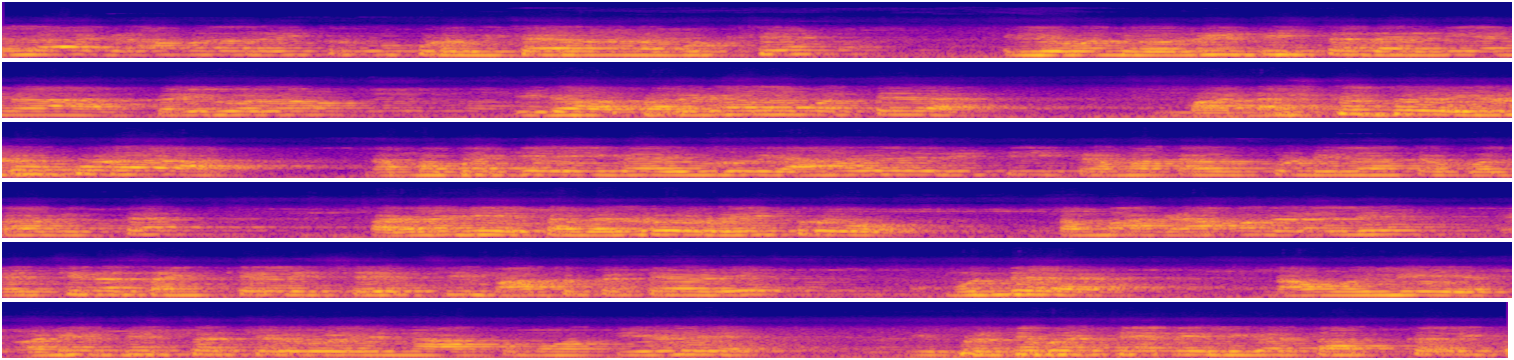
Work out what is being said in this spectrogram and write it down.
ಎಲ್ಲಾ ಗ್ರಾಮದ ರೈತರಿಗೂ ಕೂಡ ವಿಚಾರವನ್ನ ಮುಗಿಸಿ ಇಲ್ಲಿ ಒಂದು ನಿರ್ದಿಷ್ಟ ಧರಣಿಯನ್ನ ಕೈಗೊಳ್ಳೋ ಈಗ ಬರಗಾಲ ಮತ್ತೆ ನಷ್ಟದ್ದು ಎರಡೂ ಕೂಡ ನಮ್ಮ ಬಗ್ಗೆ ಈಗ ಇವರು ಯಾವುದೇ ರೀತಿ ಕ್ರಮ ತೆಗೆದುಕೊಂಡಿಲ್ಲ ಅಂತ ಗೊತ್ತಾಗುತ್ತೆ. ಹಾಗಾಗಿ ತಾವೆಲ್ಲರೂ ರೈತರು ತಮ್ಮ ಗ್ರಾಮಗಳಲ್ಲಿ ಹೆಚ್ಚಿನ ಸಂಖ್ಯೆಯಲ್ಲಿ ಸೇರಿಸಿ ಮಾತುಕತೆ ಆಡಿ ಮುಂದೆ ನಾವು ಇಲ್ಲಿ ಅನಿರ್ದಿಷ್ಟ ಚಳುವಳಿಯನ್ನು ಹಾಕುವ ಅಂತ ಹೇಳಿ ಈ ಪ್ರತಿಭಟನೆಯನ್ನು ಇಲ್ಲಿಗ ತಾತ್ಕಾಲಿಕ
